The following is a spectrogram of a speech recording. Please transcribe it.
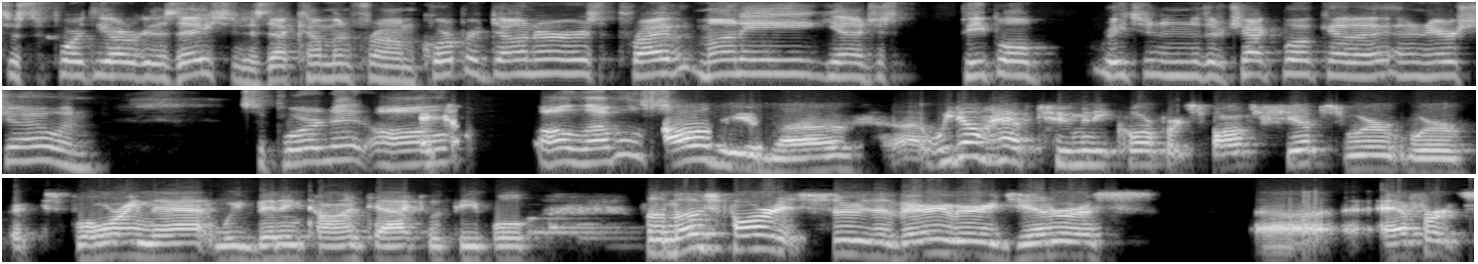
to support the organization? Is that coming from corporate donors, private money, you know, just people reaching into their checkbook at, a, at an air show and supporting it all all levels? All of the above. Uh, we don't have too many corporate sponsorships. We're we're exploring that. We've been in contact with people. For the most part, it's through the very very generous uh, efforts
